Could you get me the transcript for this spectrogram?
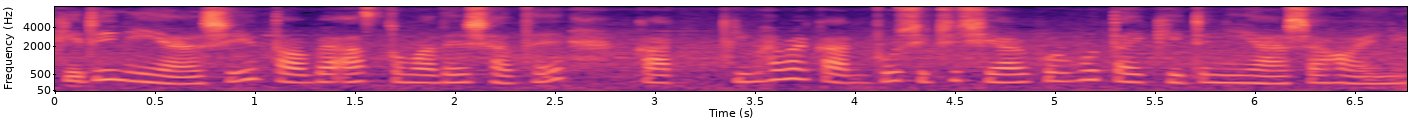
কেটে নিয়ে আসি, তবে আজ তোমাদের সাথে কাট, কীভাবে কাটবো সেটি শেয়ার করব, তাই কেটে নিয়ে আসা হয়নি।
